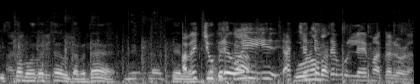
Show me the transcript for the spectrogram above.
इसका बहुत अच्छा चलता है? पता है अबे चुप रहे इसका ओए अच्छा दोनों चलता है बोल रहा है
